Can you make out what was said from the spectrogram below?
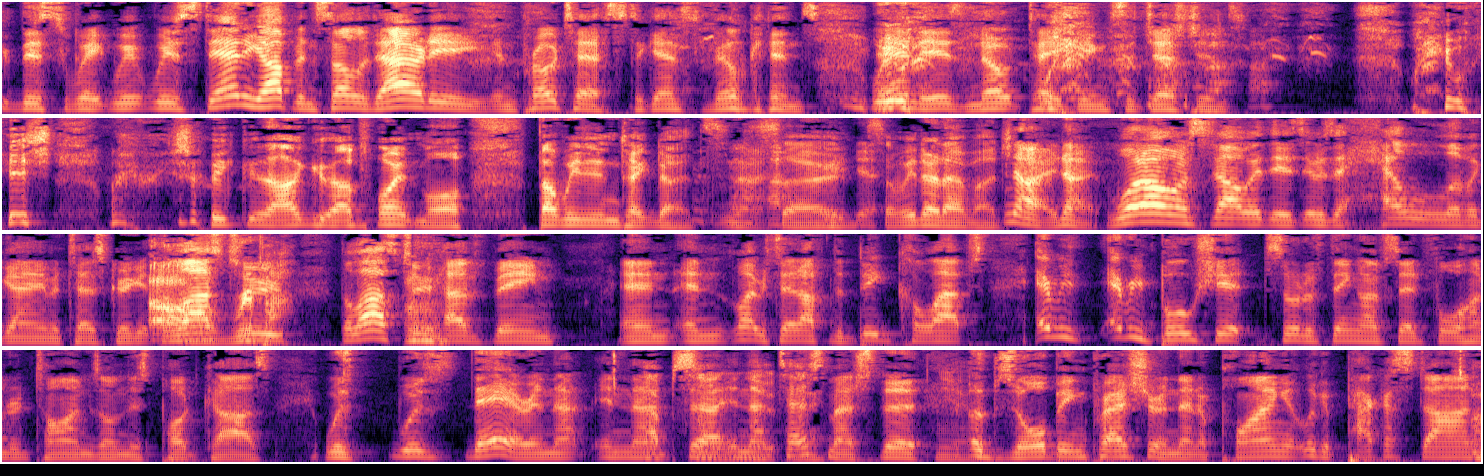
this week. We, we're standing up in solidarity in protest against Wilkins and his note taking suggestions. We wish we wish we could argue our point more, but we didn't take notes. So so we don't have much. No, no. What I want to start with is it was a hell of a game of Test cricket. The Oh, last two, the last two mm. have been, and and like we said, after the big collapse, every every bullshit sort of thing I've said 400 times on this podcast was was there in that in that uh, in that Test match. The absorbing pressure and then applying it. Look at Pakistan.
